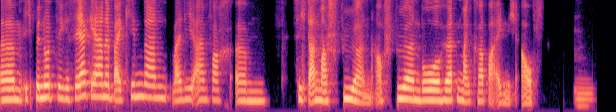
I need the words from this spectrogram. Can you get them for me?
Ähm, ich benutze sie sehr gerne bei Kindern, weil die einfach ähm, sich dann mal spüren, auch spüren, wo hört denn mein Körper eigentlich auf. Mhm.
